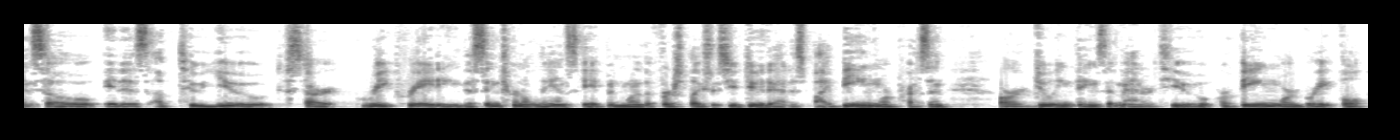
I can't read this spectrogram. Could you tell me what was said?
And so it is up to you to start recreating this internal landscape. And one of the first places you do that is by being more present or doing things that matter to you or being more grateful.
